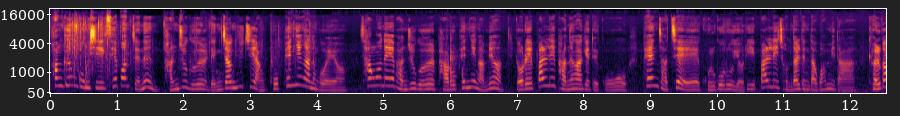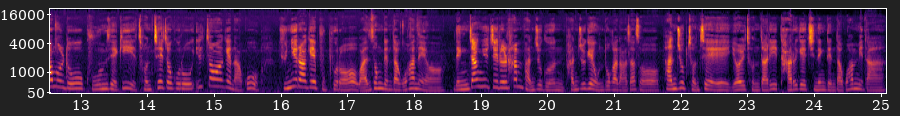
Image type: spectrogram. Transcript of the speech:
황금 공식 세 번째는 반죽을 냉장 휴지 않고 팬닝하는 거예요. 상온의 반죽을 바로 팬닝하면 열에 빨리 반응하게 되고 팬 자체에 골고루 열이 빨리 전달된다고 합니다. 결과물도 구움색이 전체적으로 일정하게 나고 균일하게 부풀어 완성된다고 하네요. 냉장 유지를 한 반죽은 반죽의 온도가 낮아서 반죽 전체에 열 전달이 다르게 진행된다고 합니다.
